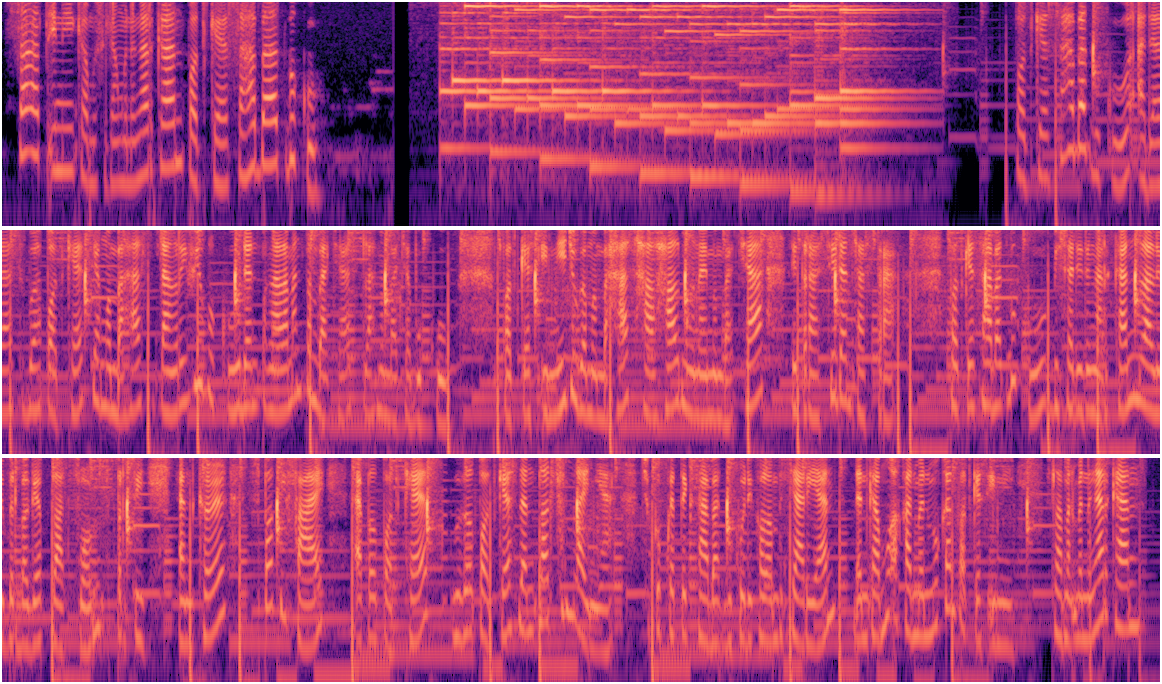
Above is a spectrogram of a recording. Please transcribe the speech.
Saat ini kamu sedang mendengarkan podcast Sahabat Buku. Podcast Sahabat Buku adalah sebuah podcast yang membahas tentang review buku dan pengalaman pembaca setelah membaca buku. Podcast ini juga membahas hal-hal mengenai membaca, literasi, dan sastra. Podcast Sahabat Buku bisa didengarkan melalui berbagai platform seperti Anchor, Spotify, Apple Podcast, Google Podcast, dan platform lainnya. Cukup ketik Sahabat Buku di kolom pencarian dan kamu akan menemukan podcast ini. Selamat mendengarkan.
